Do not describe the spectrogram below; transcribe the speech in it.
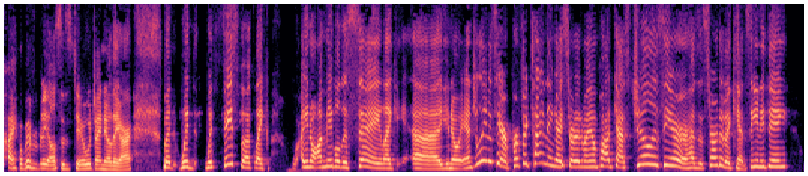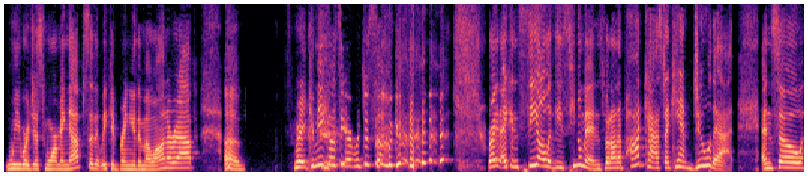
I hope everybody else is too, which I know they are. But with, with Facebook, like, you know, I'm able to say like, uh, you know, Angelina's here. Perfect timing. I started my own podcast. Jill is here. Has it started? I can't see anything. We were just warming up so that we could bring you the Moana rap. Um, Right. Kimiko's here, which is so good. right. I can see all of these humans, but on a podcast, I can't do that. And so,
